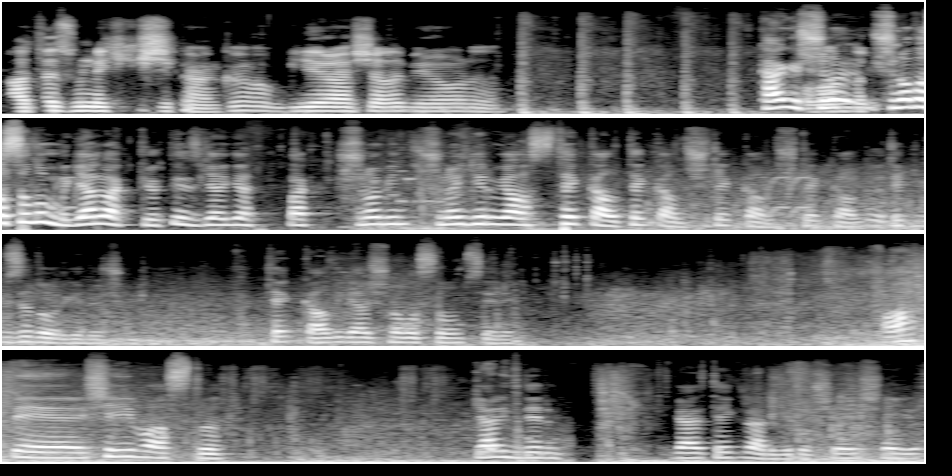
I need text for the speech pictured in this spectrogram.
Hatta sonra iki kişi kanka. Biri aşağıda biri orada. Kanka şuna, şuna basalım mı? Gel bak Gökdeniz gel gel. Bak şuna bin şuna gir gel tek kaldı tek kaldı şu tek kaldı şu tek kaldı. Öteki bize doğru geliyor çünkü. Tek kaldı gel şuna basalım seri. Ah be şeyi bastı. Gel gidelim. Gel tekrar gir o şey şey gir.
